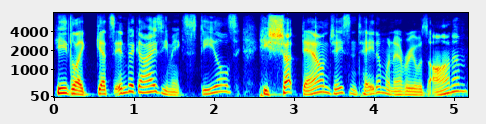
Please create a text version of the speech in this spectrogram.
He like gets into guys, he makes steals. He shut down Jayson Tatum whenever he was on him.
